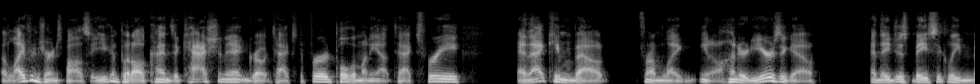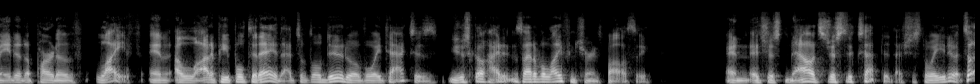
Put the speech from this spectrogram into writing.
a life insurance policy, you can put all kinds of cash in it, grow it tax deferred, pull the money out tax free, and that came about from like you know 100 years ago and they just basically made it a part of life. And a lot of people today, that's what they'll do to avoid taxes. You just go hide it inside of a life insurance policy. And it's just now it's just accepted. That's just the way you do it. So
